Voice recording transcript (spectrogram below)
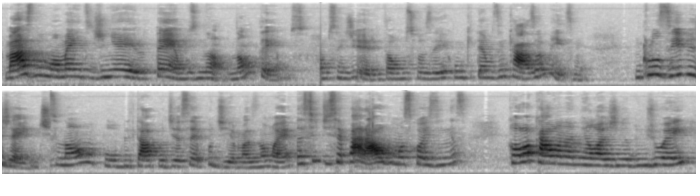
mas no momento, dinheiro temos? Não, não temos. Estamos sem dinheiro, então vamos fazer com o que temos em casa mesmo. Inclusive, gente, isso não é uma publi, tá? Podia ser? Podia, mas não é. Decidi separar algumas coisinhas, colocá-la na minha lojinha do Enjoei,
